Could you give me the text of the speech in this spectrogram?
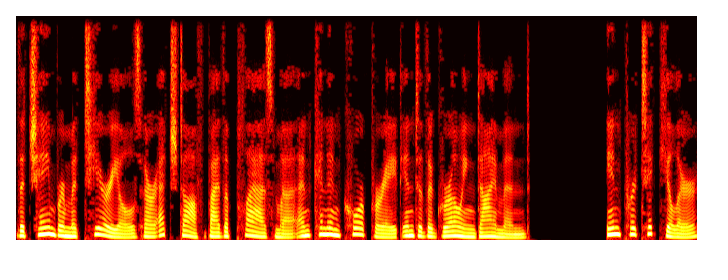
the chamber materials are etched off by the plasma and can incorporate into the growing diamond. In particular,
